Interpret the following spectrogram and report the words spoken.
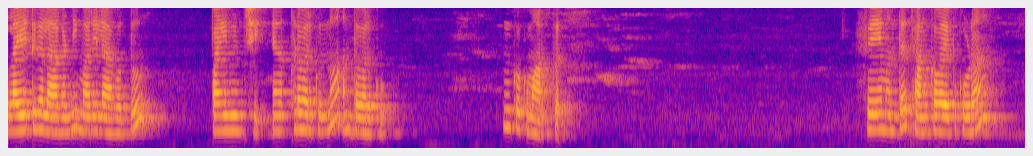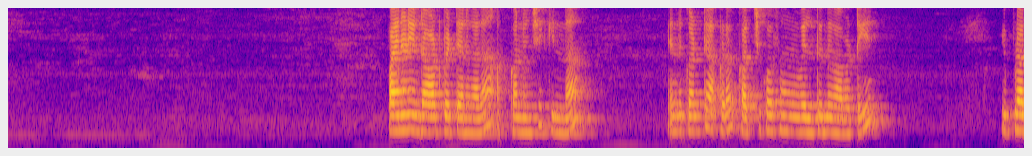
లైట్గా లాగండి మరీ లాగొద్దు. పైనుంచి ఎక్కడ వరకు ఉందో అంతవరకు ఇంకొక మార్క్. సేమ్ అంతే చంక వైపు కూడా. పైన నేను డాట్ పెట్టాను కదా అక్కడి నుంచి కింద ఎందుకంటే అక్కడ ఖర్చు కోసం వెళ్తుంది కాబట్టి. ఇప్పుడు ఆ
